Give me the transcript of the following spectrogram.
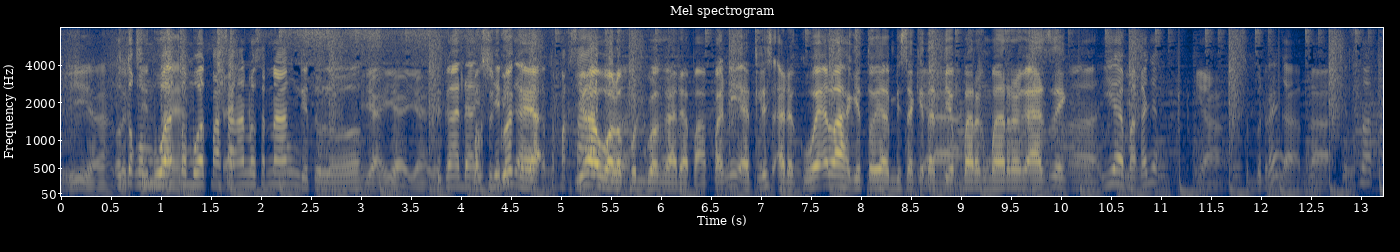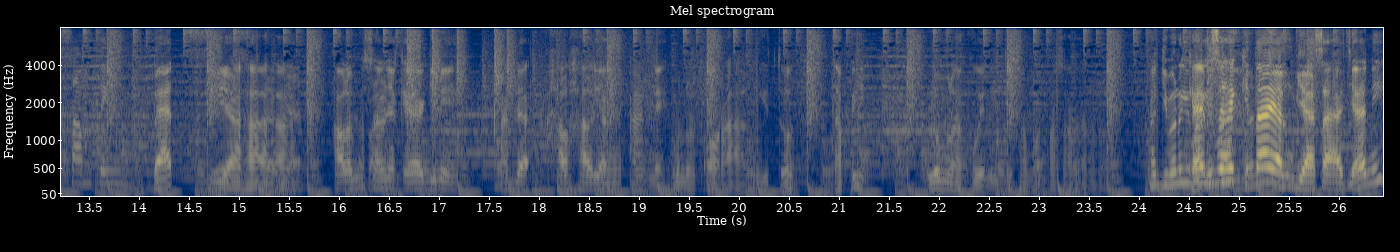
Iya. untuk membuat ya. membuat pasangan lu senang gitu loh. Iya iya iya. iya. Juga ada Maksud jadi gue kayak ya juga. walaupun gua nggak ada apa-apa nih, at least ada kue lah gitu yang bisa kita Ya. tiup bareng-bareng asik. Eh, iya makanya ya sebenarnya nggak nggak it's not something bad. sih Iya, ha, ha. sebenarnya. Kalau misalnya kayak gini, ada hal-hal yang aneh menurut orang gitu, tapi lu ngelakuin itu sama pasangan lo. Nah, gimana gimana? Kayak misalnya gimana? kita yang biasa aja nih,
